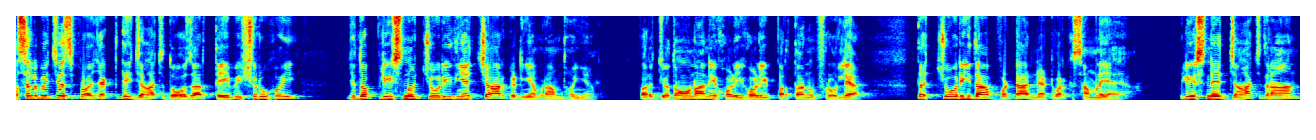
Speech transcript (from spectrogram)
ਅਸਲ ਵਿੱਚ ਇਸ ਪ੍ਰੋਜੈਕਟ ਦੀ ਜਾਂਚ 2023 ਵਿੱਚ ਸ਼ੁਰੂ ਹੋਈ, ਜਦੋਂ ਪੁਲਿਸ ਨੂੰ ਚੋਰੀ ਦੀਆਂ ਚਾਰ ਗੱਡੀਆਂ ਬਰਾਮਦ ਹੋਈਆਂ। ਪਰ ਜਦੋਂ ਉਹਨਾਂ ਨੇ ਹੌਲੀ-ਹੌਲੀ ਪਰਤਾਂ ਨੂੰ ਫਰੋਲਿਆ, ਤਾਂ ਚੋਰੀ ਦਾ ਵੱਡਾ ਨੈਟਵਰਕ ਸਾਹਮਣੇ ਆਇਆ। ਪੁਲਿਸ ਨੇ ਜਾਂਚ ਦੌਰਾਨ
